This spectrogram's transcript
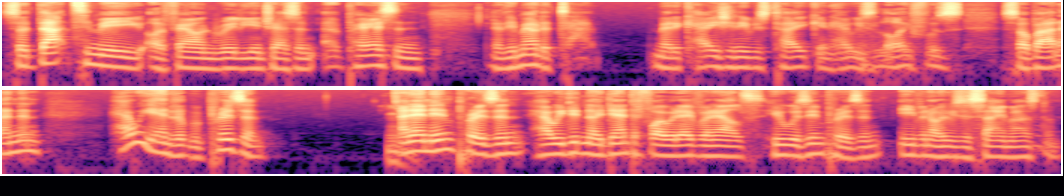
So that to me, I found really interesting. A person, you know, the amount of ta- medication he was taking, how his life was so bad, and then how he ended up in prison. And then in prison, how he didn't identify with everyone else who was in prison, even though he was the same as them.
